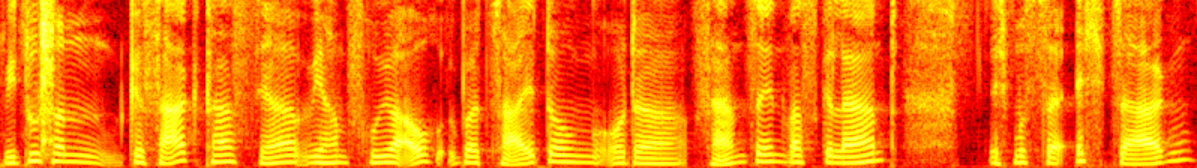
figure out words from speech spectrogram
Wie du schon gesagt hast, ja, wir haben früher auch über Zeitung oder Fernsehen was gelernt. Ich musste echt sagen,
